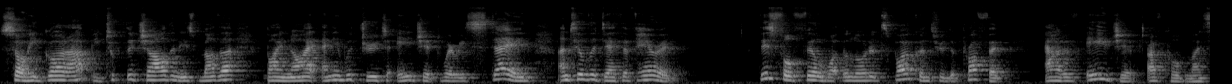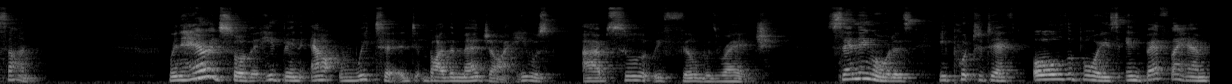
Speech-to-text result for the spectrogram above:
So he got up, he took the child and his mother by night, and he withdrew to Egypt, where he stayed until the death of Herod. This fulfilled what the Lord had spoken through the prophet Out of Egypt I've called my son. When Herod saw that he'd been outwitted by the Magi, he was absolutely filled with rage. Sending orders, he put to death all the boys in Bethlehem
